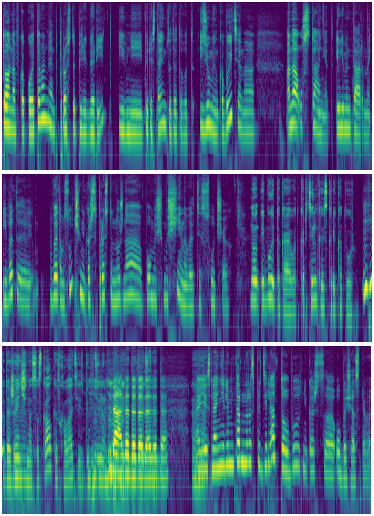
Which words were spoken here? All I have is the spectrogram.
то она в какой-то момент просто перегорит, и в ней перестанет вот эта вот изюминка быть, она, она устанет элементарно. И в, это, в этом случае, мне кажется, просто нужна помощь мужчины в этих случаях. Ну и будет такая вот картинка из карикатур, Мгм. когда женщина со скалкой в халате и с бигуди на голове. Да, да, да, да, да, вот, да. А если они элементарно распределят, то будут, мне кажется, оба счастливы.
